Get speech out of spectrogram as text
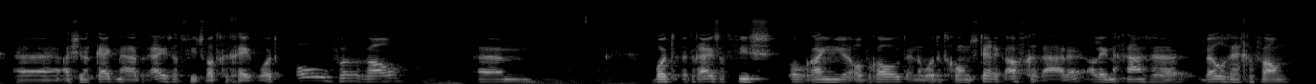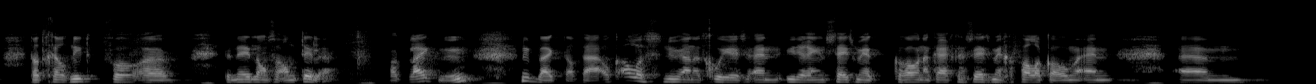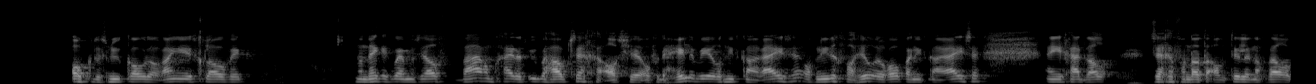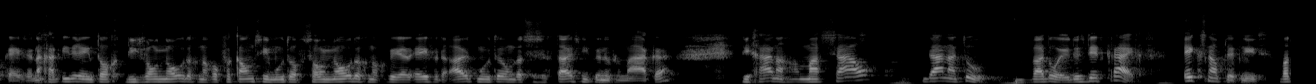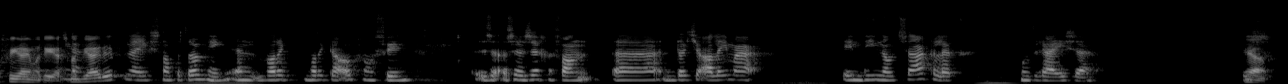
eh, als je dan kijkt naar het reisadvies wat gegeven wordt, overal ehm, wordt het reisadvies oranje of rood en dan wordt het gewoon sterk afgeraden. Alleen dan gaan ze wel zeggen van dat geldt niet voor eh, de Nederlandse Antillen. Wat blijkt nu? Nu blijkt dat daar ook alles nu aan het groeien is en iedereen steeds meer corona krijgt en steeds meer gevallen komen. En ehm, ook dus nu code oranje is, geloof ik. Dan denk ik bij mezelf, waarom ga je dat überhaupt zeggen als je over de hele wereld niet kan reizen, of in ieder geval heel Europa niet kan reizen, en je gaat wel zeggen van dat de Antillen nog wel oké zijn. Dan gaat iedereen toch die zo nodig nog op vakantie moet of zo nodig nog weer even eruit moeten omdat ze zich thuis niet kunnen vermaken. Die gaan dan massaal daar naartoe. Waardoor je dus dit krijgt. Ik snap dit niet. Wat vind jij Maria? Snap jij dit? Nee, ik snap het ook niet. En wat ik, wat ik daar ook van vind, ze, ze zeggen van eh, dat je alleen maar indien noodzakelijk moet reizen. Dus Ja.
